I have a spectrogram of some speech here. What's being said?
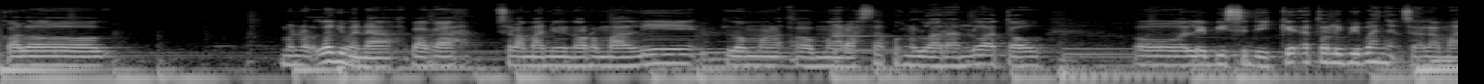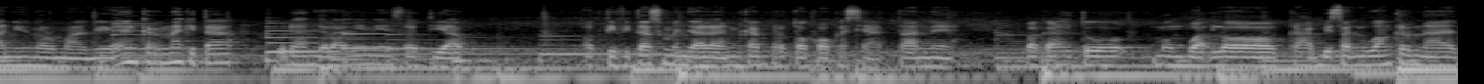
kalau menurut lo gimana? Apakah selama new normal ini lo eh, merasa pengeluaran lo atau oh, lebih sedikit atau lebih banyak selama new normal ini? Kan karena kita udah jalanin nih setiap aktivitas menjalankan protokol kesehatan nih. Apakah itu membuat lo kehabisan uang karena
